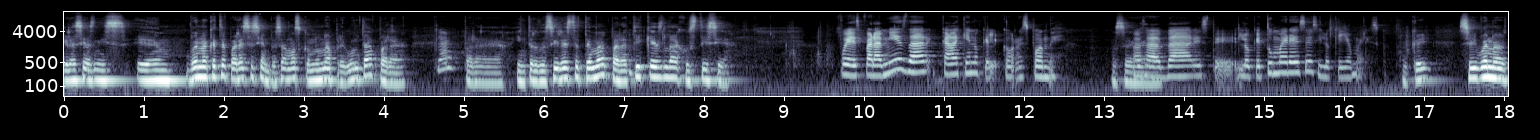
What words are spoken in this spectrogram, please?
Gracias, Nis. Eh, bueno, ¿qué te parece si empezamos con una pregunta para para introducir este tema, para ti, ¿qué es la justicia? Pues para mí es dar cada quien lo que le corresponde. O sea, dar este, lo que tú mereces y lo que yo merezco. Ok. Sí, bueno,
